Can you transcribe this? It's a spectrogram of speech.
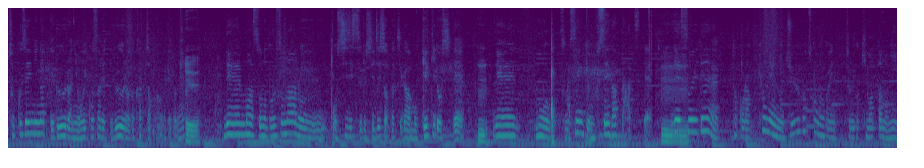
直前になってルーラに追い越されてルーラが勝っちゃったんだけどね。えでまあそのボルソナロを支持する支持者たちがもう激怒してーうん。でもうその選挙に不正があったっつって。うん。でそれでだから去年の10月かなんかにそれが決まったのに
